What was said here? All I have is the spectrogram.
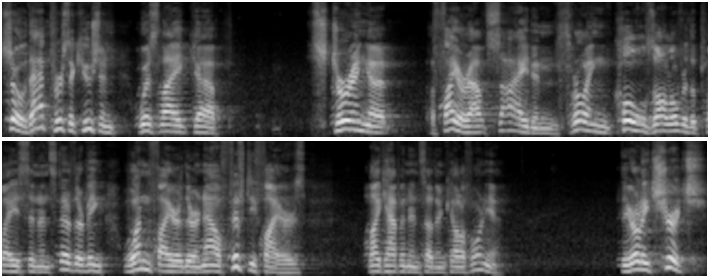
So that persecution was like uh, stirring a, a fire outside and throwing coals all over the place. And instead of there being one fire, there are now 50 fires, like happened in Southern California. The early church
